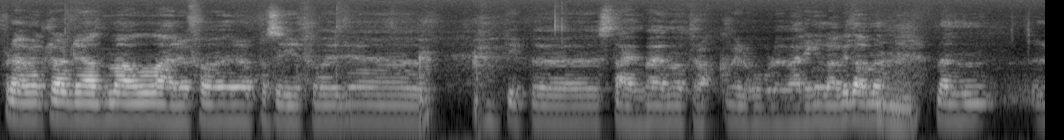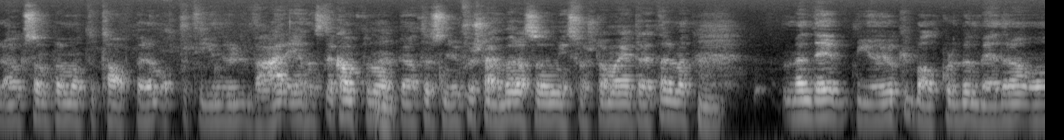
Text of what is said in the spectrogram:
For det er vel klart det at med all ære for, si, for uh, type Steinbein og trakk vel Holeværingen-laget, da, men, men lag som på en måte taper en 8-10-0 hver eneste kamp Nå håper jeg at det snur for Steinberg, altså misforstå meg helt rett der, men, men det gjør jo ikke ballklubben bedre å,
